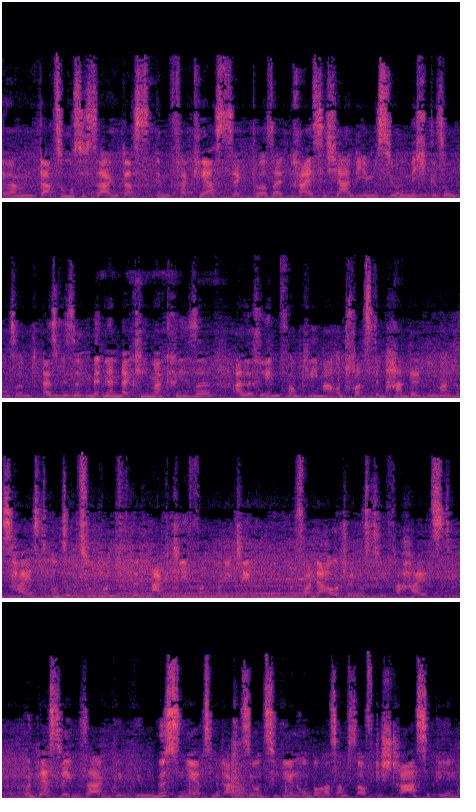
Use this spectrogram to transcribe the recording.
Ähm, dazu muss ich sagen, dass im Verkehrssektor seit 30 Jahren die Emissionen nicht gesunken sind. Also wir sind mitten in der Klimakrise, alle reden vom Klima und trotzdem handelt niemand. Das heißt, unsere Zukunft wird aktiv von Politik und von der Autoindustrie verheizt. Und deswegen sagen wir, wir müssen jetzt mit Aktion zivilen Ungehorsams auf die Straße gehen.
